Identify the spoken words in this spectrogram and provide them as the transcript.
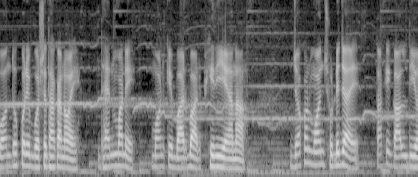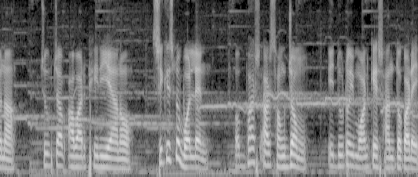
বন্ধ করে বসে থাকা নয়। ধ্যান মানে মনকে বারবার ফিরিয়ে আনা। যখন মন ছুটে যায়, তাকে গাল দিও না, চুপচাপ আবার ফিরিয়ে আনো। শ্রীকৃষ্ণ বললেন, অভ্যাস আর সংযম, এই দুটোই মনকে শান্ত করে।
